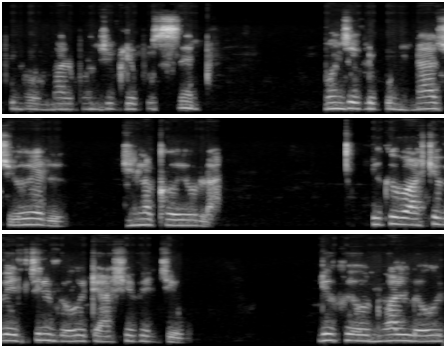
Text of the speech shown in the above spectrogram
pou normal, bon bonjou vle pou simple, Bon bonjou vle pou naturel, jen la kreyo la. Li kreyo acheve dil, vle rete acheve di ou. Li kreyo noal, vle ou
